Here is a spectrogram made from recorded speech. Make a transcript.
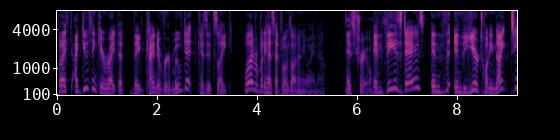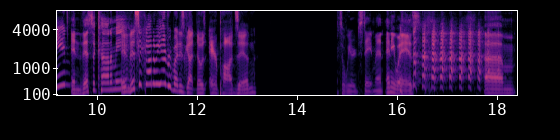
But I I do think you're right that they've kind of removed it because it's like, well, everybody has headphones on anyway now. It's true. In these days, in th- in the year 2019, in this economy, in this economy, everybody's got those AirPods in. It's a weird statement. Anyways, um,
